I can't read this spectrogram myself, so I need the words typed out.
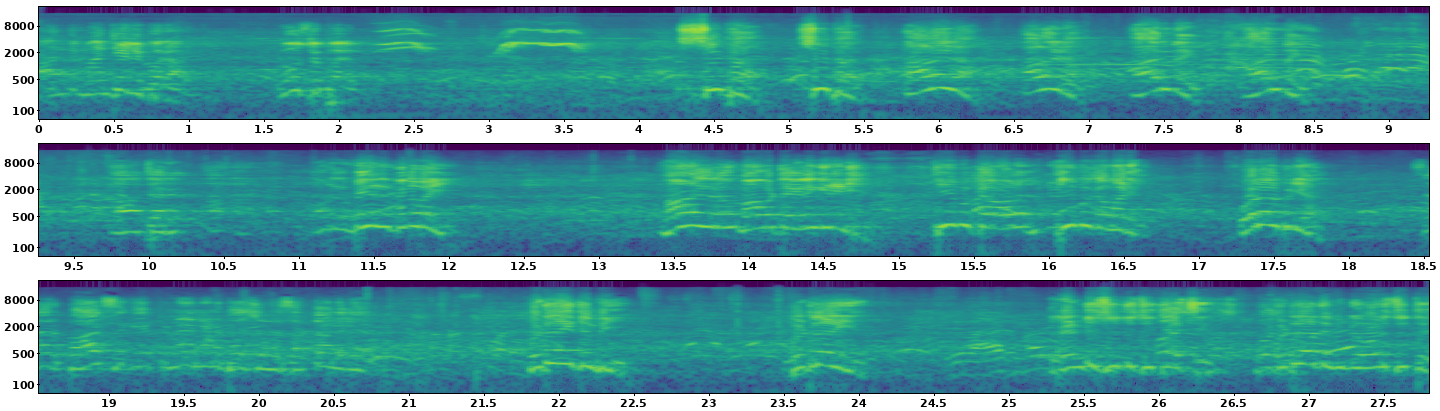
வந்து மஞ்சளி போறான் பயம் சூப்பர் சூப்பர் அழகுடா அழகுடா. அருமை அருமை. ஆ, சரி. அவனுக்கு வீரன் வீரவை மாநகரம் மாவட்ட இளைஞரணி. திமுக திமுக மாடு. ஒரு ஆள் பிடியா? சார் பாக்ஸுக்கு பின்னாடி என்ன பேசுவோம். சட்டம் தெரியாது விட்டுறாங்க தம்பி. விட்டுறாங்க ரெண்டு சுத்து சுத்தியாச்சு. விட்டுறா முன்ன ஒரு சுத்து.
